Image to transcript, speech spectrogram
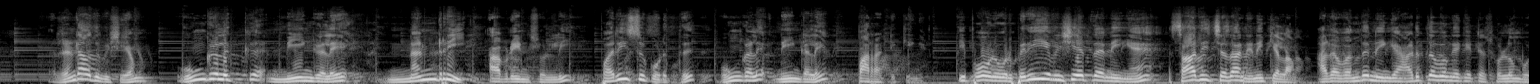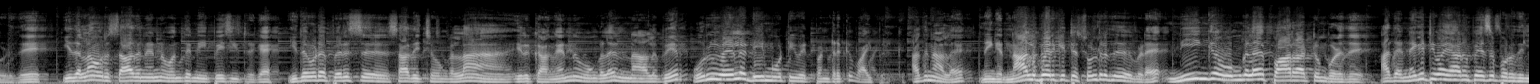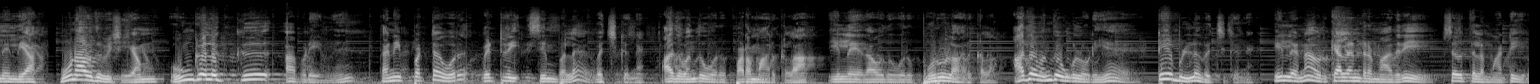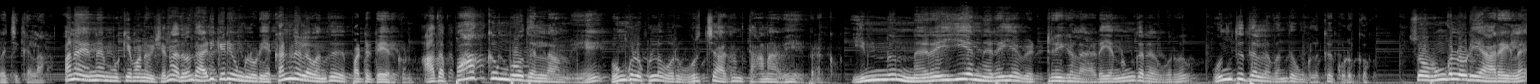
ரெண்டாவது விஷயம் உங்களுக்கு நீங்களே நன்றி அப்படின்னு சொல்லி பரிசு கொடுத்து உங்களை நீங்களே பாராட்டிக்கிங்க. இப்போ ஒரு ஒரு பெரிய விஷயத்த நீங்க சாதிச்சதா நினைக்கலாம். அதை வந்து நீங்க அடுத்தவங்க கிட்ட சொல்லும் பொழுது இதெல்லாம் ஒரு சாதனைன்னு வந்து நீ பேசிட்டு இருக்க. இதை விட பெருசு சாதிச்சவங்க எல்லாம் இருக்காங்கன்னு உங்களை நாலு பேர் ஒருவேளை டிமோட்டிவேட் பண்றதுக்கு வாய்ப்பு இருக்கு. அதனால நீங்க நாலு பேர்கிட்ட சொல்றதை விட நீங்க உங்களை பாராட்டும் பொழுது அதை நெகட்டிவா யாரும் பேச போறது இல்லை இல்லையா? மூணாவது விஷயம் உங்களுக்கு அப்படின்னு தனிப்பட்ட ஒரு வெற்றி சிம்பலை வச்சுக்கோங்க. அது வந்து ஒரு படமா இருக்கலாம் இல்லை ஏதாவது ஒரு பொருளா இருக்கலாம். அதை வந்து உங்களுடைய டேபிளில் வச்சுக்கோங்க. இல்லைன்னா ஒரு கேலண்டர் மாதிரி செவுத்துல மாட்டி வச்சுக்கலாம். ஆனால் என்ன முக்கியமான விஷயம்னா அது வந்து அடிக்கடி உங்களுடைய கண்ணில் வந்து பட்டுட்டே இருக்கணும். அதை பார்க்கும் போது எல்லாமே உங்களுக்குள்ள ஒரு உற்சாகம் தானாகவே பிறக்கும். இன்னும் நிறைய நிறைய வெற்றிகளை அடையணுங்கிற ஒரு உந்துதலை வந்து உங்களுக்கு கொடுக்கும். ஸோ உங்களுடைய அறையில்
